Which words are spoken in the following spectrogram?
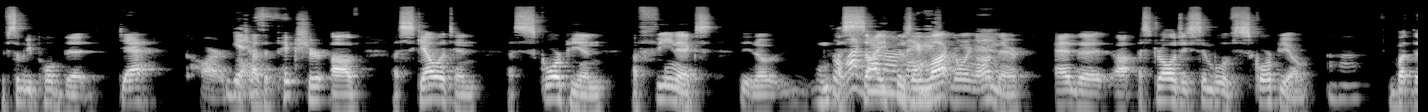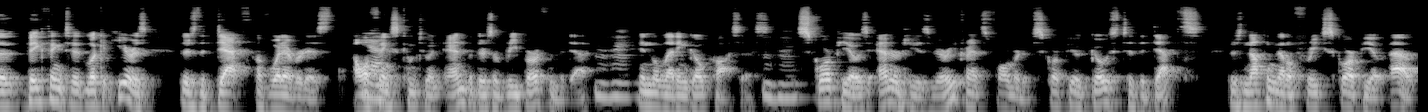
if somebody pulled the Death card, Yes. which has a picture of a skeleton, a scorpion, a phoenix, you know, a a, lot scythe. There's there. a lot going on there, and the uh, astrology symbol of Scorpio. Uh-huh. But the big thing to look at here is there's the death of whatever it is. All Yeah. things come to an end, but there's a rebirth in the death, Mm-hmm. in the letting go process. Mm-hmm. Scorpio's energy is very transformative. Scorpio goes to the depths. There's nothing that'll freak Scorpio out.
